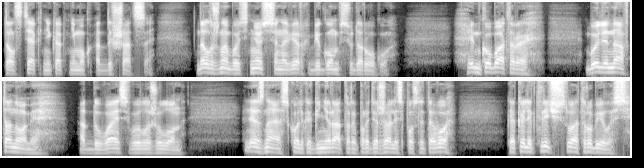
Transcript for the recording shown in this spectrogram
Толстяк никак не мог отдышаться. Должно быть, несся наверх бегом всю дорогу. «Инкубаторы были на автономе», — отдуваясь, выложил он. «Не знаю, сколько генераторы продержались после того, как электричество отрубилось».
